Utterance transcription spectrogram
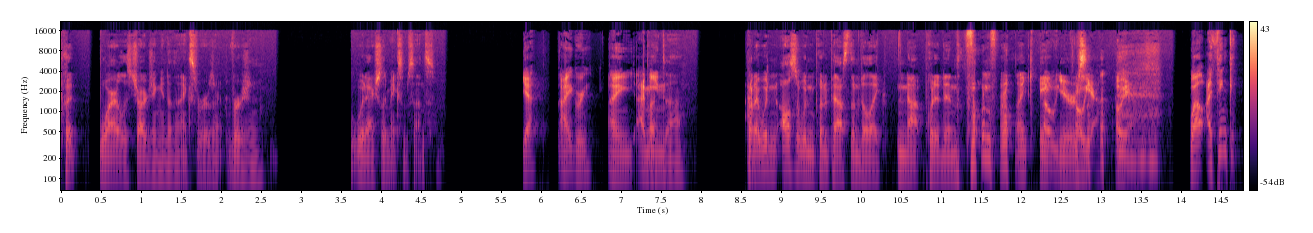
put wireless charging into the next version, version would actually make some sense. Yeah, I agree. I I But mean, uh, but I wouldn't also wouldn't put it past them to like not put it in the phone for like eight oh, years. Oh yeah. Oh yeah. Well, I think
